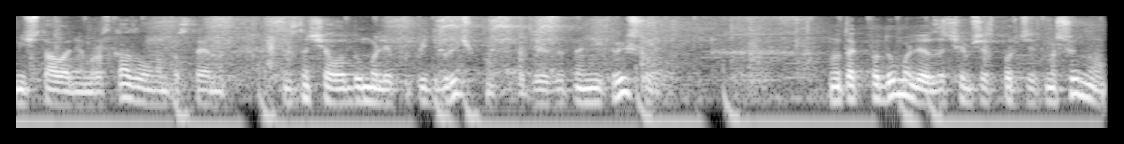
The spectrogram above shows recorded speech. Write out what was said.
Мечтал о нем, рассказывал нам постоянно. Мы сначала думали купить бричку, отрезать на ней крышу. Но так подумали, зачем сейчас портить машину.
